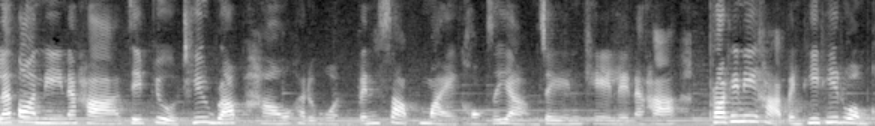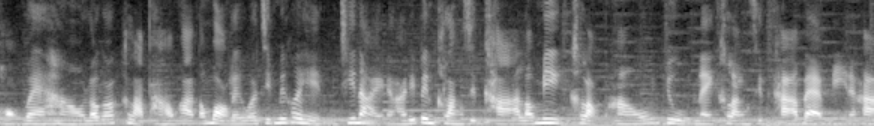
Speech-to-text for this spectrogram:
และตอนนี้นะคะ จิ๊บอยู่ที่ Rub House ค่ะทุกคน เป็นศัพท์ใหม่ของสยาม JNK เลยนะคะ เพราะที่นี่ค่ะเป็นที่ที่รวมของ Warehouse แล้วก็ Club House ค่ะ ต้องบอกเลยว่าจิ๊บไม่เคยเห็นที่ไหนนะคะ ที่เป็นคลังสินค้า แล้วมี Club House อยู่ในคลังสินค้าแบบนี้นะคะ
